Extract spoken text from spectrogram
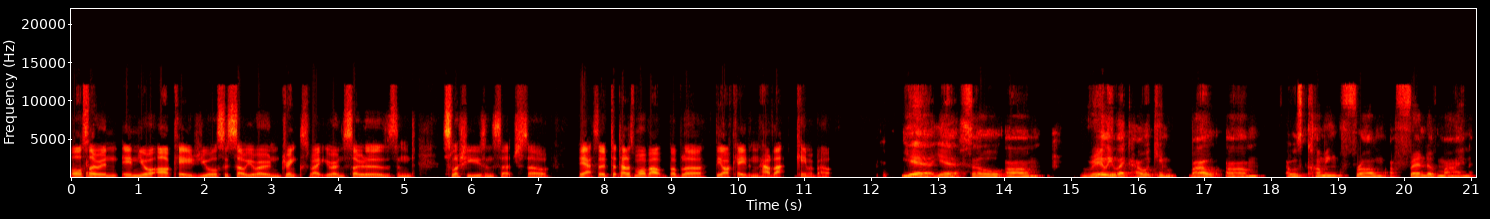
also in in your arcade, you also sell your own drinks, right? Your own sodas and slushies and such. So yeah. So t tell us more about Bubbler, the arcade, and how that came about. Yeah, yeah. So, um, really like how it came about, um, I was coming from a friend of mine.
